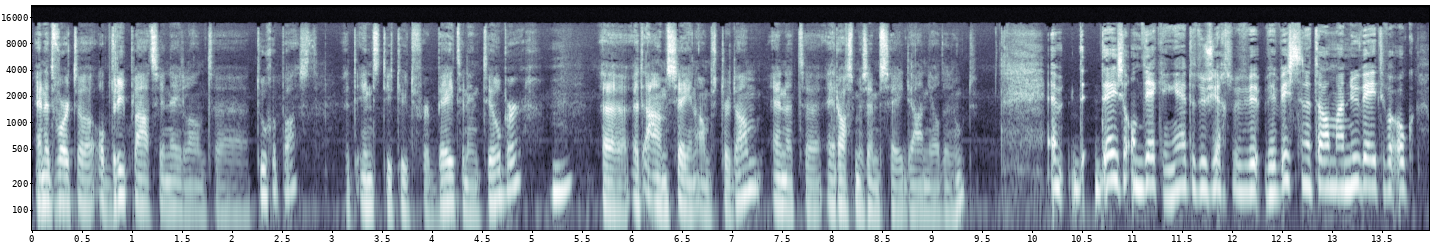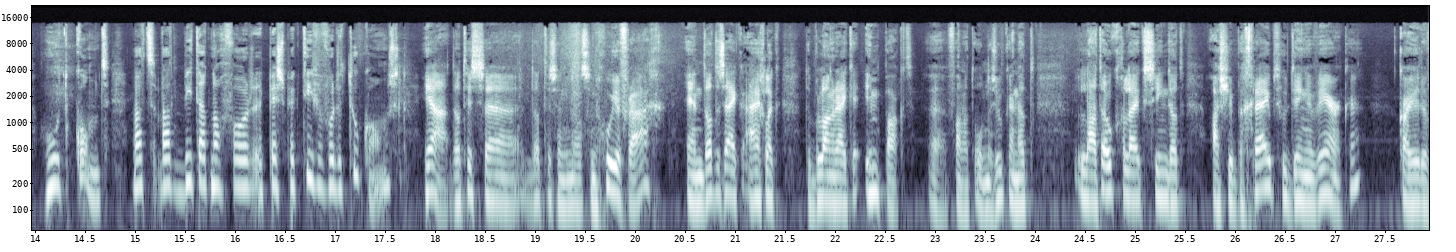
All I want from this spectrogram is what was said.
En het wordt op drie plaatsen in Nederland toegepast. Het instituut Verbeten in Tilburg, mm. het AMC in Amsterdam en het Erasmus MC Daniel den Hoed. En deze ontdekking, hè, dat u zegt, we, we, wisten het al... maar nu weten we ook hoe het komt. Wat, wat biedt dat nog voor perspectieven voor de toekomst? Ja, dat is, uh, dat is, een, dat is een goede vraag. En dat is eigenlijk, de belangrijke impact uh, van het onderzoek. En dat laat ook gelijk zien dat als je begrijpt hoe dingen werken... kan je, de,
